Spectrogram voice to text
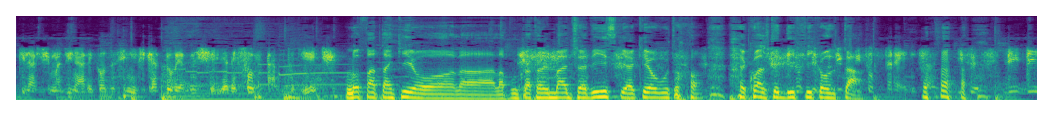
ti lascio immaginare cosa significa doverne scegliere soltanto 10. L'ho fatta anch'io la, la puntata del mangiadischi, anche ho avuto qualche difficoltà. Di, di sofferenza, di, di,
